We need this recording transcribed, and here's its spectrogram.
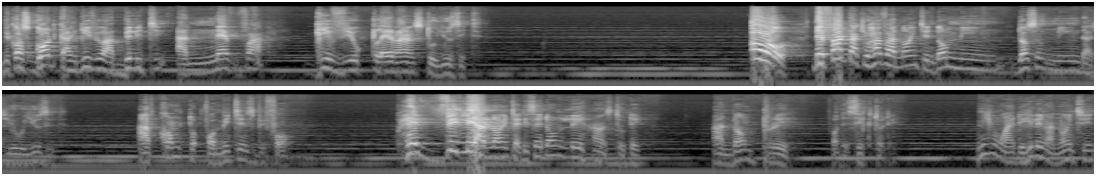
Because God can give you ability and never give you clearance to use it. Oh, the fact that you have anointing don't mean doesn't mean that you will use it. I've come to, for meetings before. Heavily anointed. He said, Don't lay hands today. And don't pray for the sick today. Meanwhile, the healing anointing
